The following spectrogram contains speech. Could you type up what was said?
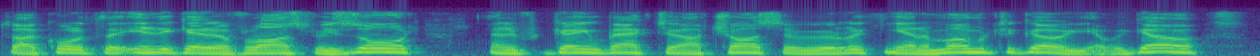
So I call it the indicator of last resort. And if we're going back to our charts that we were looking at a moment ago, here we go.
